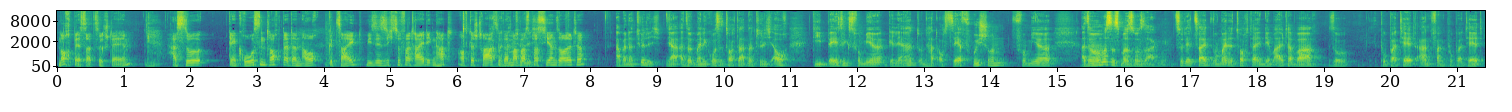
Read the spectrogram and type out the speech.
noch besser zu stellen. Mhm. Hast du der großen Tochter dann auch gezeigt, wie sie sich zu verteidigen hat auf der Straße, wenn mal was passieren sollte? Aber natürlich, ja, also meine große Tochter hat natürlich auch die Basics von mir gelernt und hat auch sehr früh schon von mir, also man muss es mal so sagen, zu der Zeit, wo meine Tochter in dem Alter war, so Pubertät, Anfang Pubertät,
